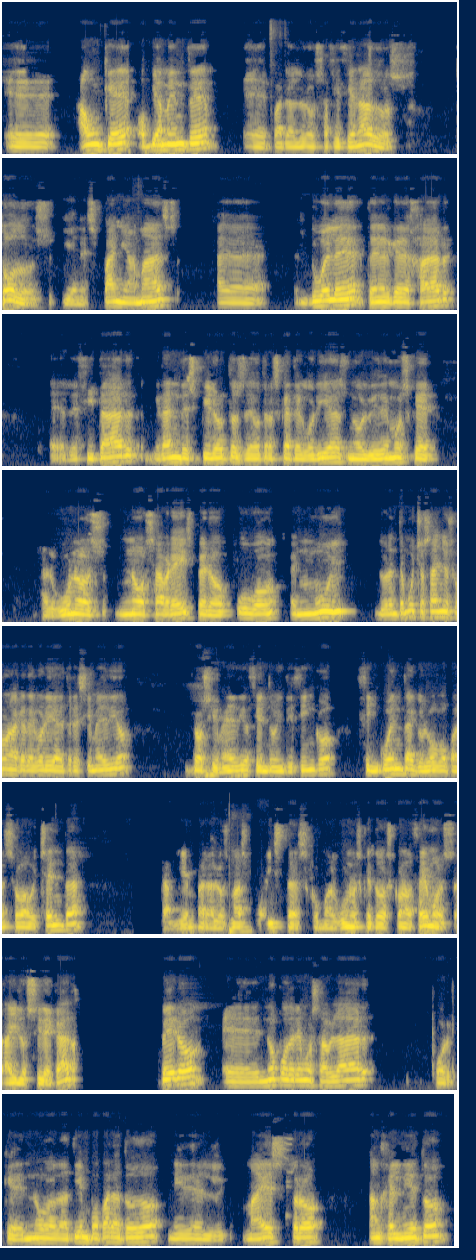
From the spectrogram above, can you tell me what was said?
eh, aunque obviamente eh, para los aficionados, todos y en España más, eh, duele tener que dejar de citar grandes pilotos de otras categorías. No olvidemos que algunos no sabréis, pero hubo en muy, durante muchos años una categoría de tres y medio, dos y medio, 125, 50, que luego pasó a 80. También para los más puristas, como algunos que todos conocemos, hay los Sidecar. Pero eh, no podremos hablar, porque no da tiempo para todo, ni del maestro Ángel Nieto,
